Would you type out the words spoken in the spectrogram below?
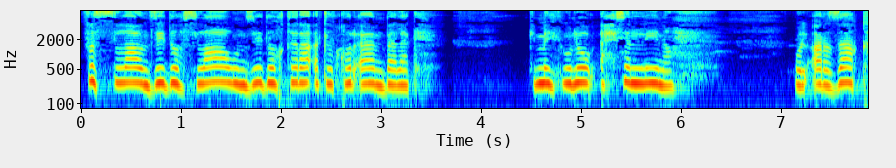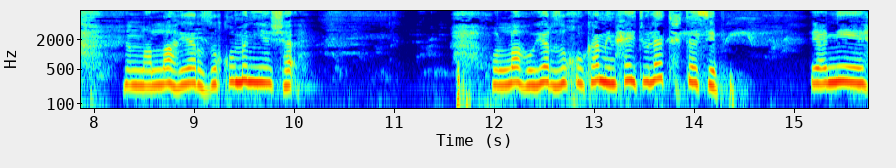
في الصلاة ونزيدوه صلاة ونزيدوه قراءة القرآن بالك كما يقولوا أحسن لينا. والأرزاق إن الله يرزق من يشاء. والله يرزقك من حيث لا تحتسب. يعني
